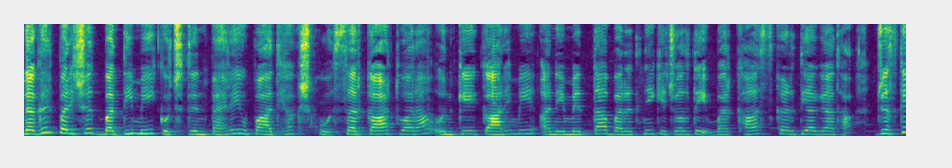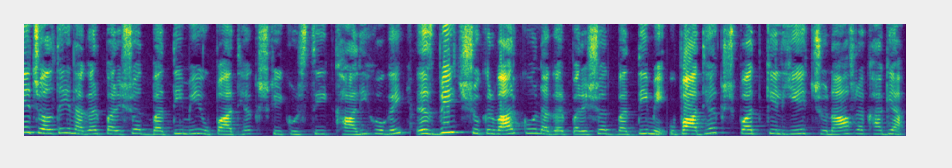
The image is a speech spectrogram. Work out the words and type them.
नगर परिषद बद्दी में कुछ दिन पहले उपाध्यक्ष को सरकार द्वारा उनके कार्य में अनियमितता बरतने के चलते बर्खास्त कर दिया गया था, जिसके चलते नगर परिषद बद्दी में उपाध्यक्ष की कुर्सी खाली हो गई। इस बीच शुक्रवार को नगर परिषद बद्दी में उपाध्यक्ष पद के लिए चुनाव रखा गया।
